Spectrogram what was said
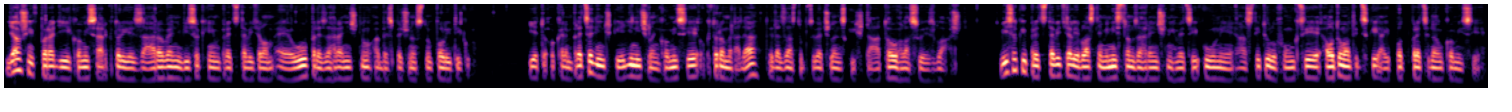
Ďalším v poradí je komisár, ktorý je zároveň vysokým predstaviteľom EÚ pre zahraničnú a bezpečnostnú politiku. Je to okrem predsedničky jediný člen komisie, o ktorom rada, teda zástupcovia členských štátov, hlasuje zvlášť. Vysoký predstaviteľ je vlastne ministrom zahraničných vecí únie a z titulu funkcie automaticky aj podpredsedom komisie.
